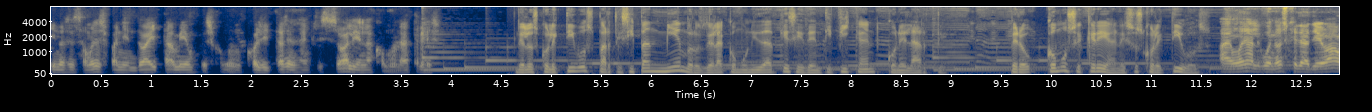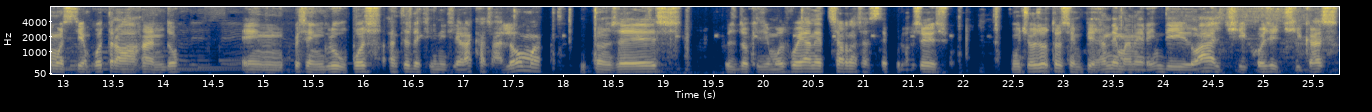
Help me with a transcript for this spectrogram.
y, nos estamos expandiendo ahí también pues como cositas en San Cristóbal y en la Comuna 3. De los colectivos participan miembros de la comunidad que se identifican con el arte. Pero, ¿cómo se crean esos colectivos? Hay algunos que ya llevamos tiempo trabajando en, pues, en grupos antes de que iniciara Casaloma. Entonces, pues lo que hicimos fue anexarnos a este proceso. Muchos otros empiezan de manera individual, chicos y chicas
